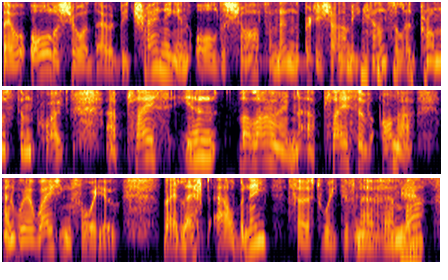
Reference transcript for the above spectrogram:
They were all assured they would be training in Aldershot, and then the British Army Council had promised them, quote, a place in the line, a place of honour, and we're waiting for you. They left Albany first week of November. Yes.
